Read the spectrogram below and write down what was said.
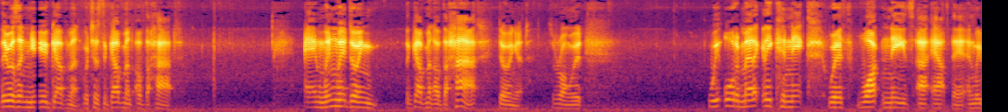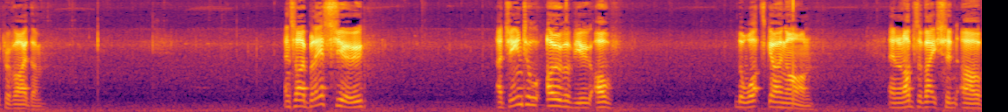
There is a new government, which is the government of the heart. And when we're doing the government of the heart, doing it, it's the wrong word, we automatically connect with what needs are out there and we provide them. And so I bless you a gentle overview of the what's going on and an observation of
